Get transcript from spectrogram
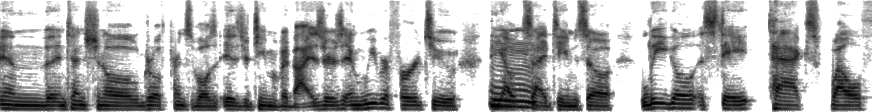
in the intentional growth principles is your team of advisors and we refer to the mm. outside team so legal estate tax wealth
